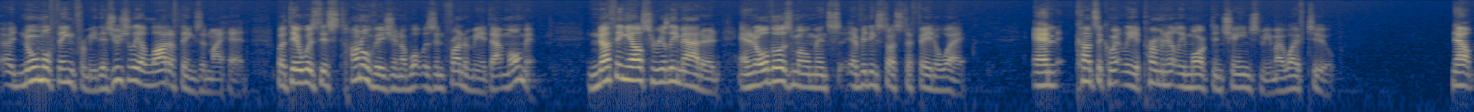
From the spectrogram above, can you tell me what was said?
a normal thing for me. There's usually a lot of things in my head. But there was this tunnel vision of what was in front of me at that moment. Nothing else really mattered. And in all those moments, everything starts to fade away. And consequently, it permanently marked and changed me, my wife too. Now,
